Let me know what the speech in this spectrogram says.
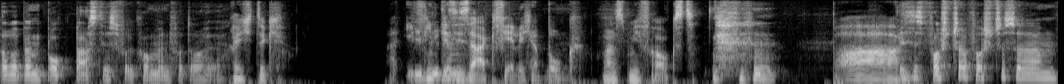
aber beim Bock passt das vollkommen von daher. richtig. Ich Ich finde, das ist ein gefährlicher Bock, wenn du mich fragst. Boah. Es ist fast schon, fast schon so ein.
